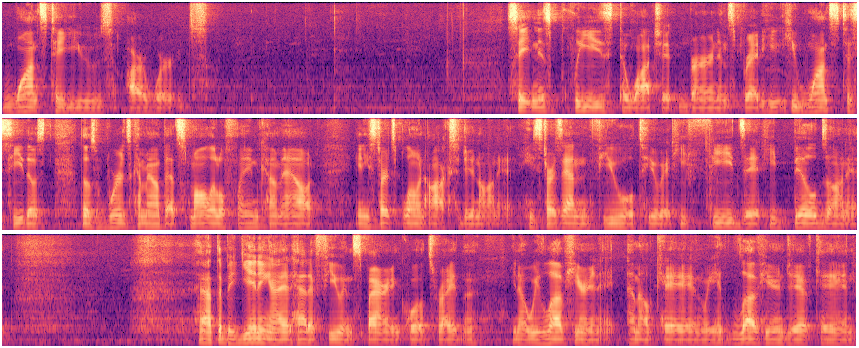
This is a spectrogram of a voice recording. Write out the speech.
wants to use our words. Satan is pleased to watch it burn and spread. He, he wants to see those, those words come out, that small little flame come out, and he starts blowing oxygen on it. He starts adding fuel to it. He feeds it, he builds on it at the beginning, I had had a few inspiring quotes, right? You You know, we love hearing MLK and we love hearing JFK and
